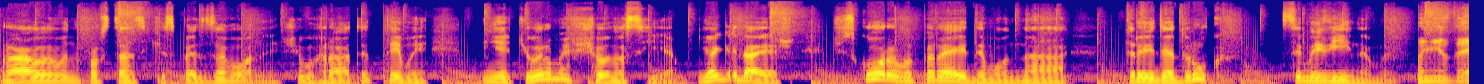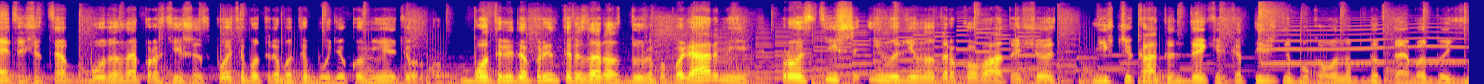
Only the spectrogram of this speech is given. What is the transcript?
правилами на повстанські спецзагони, щоб грати тими мініатюрами, що у нас є. Як гадаєш, чи скоро ми перейдемо на 3D-друк з цими війнами? Мені здається, що це буде найпростіший спосіб отримати будь-яку мініатюрку. Бо 3D-принтери зараз дуже популярні, простіше іноді надрукувати щось, ніж чекати декілька тижнів, поки воно до тебе доїде.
